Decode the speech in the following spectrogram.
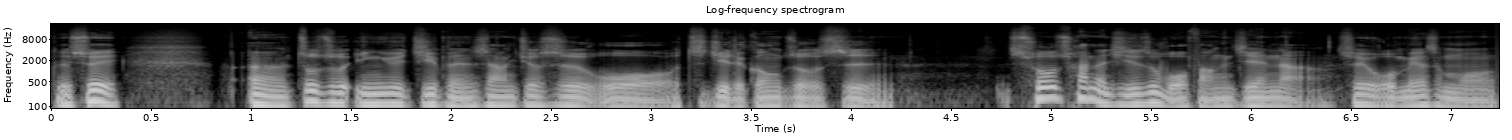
对，所以，嗯，做做音乐基本上就是我自己的工作室。说穿了，其实是我房间呐，所以我没有什么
